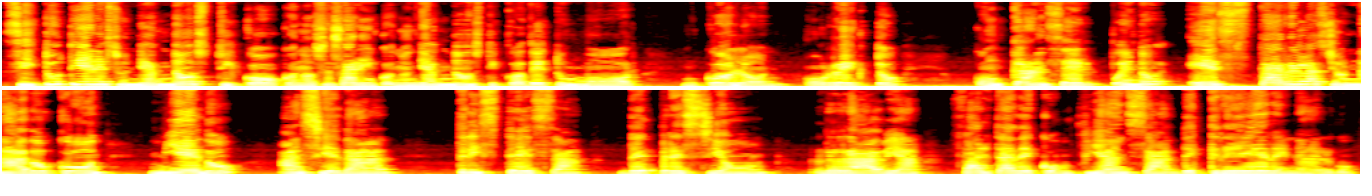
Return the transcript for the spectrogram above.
Si tú tienes un diagnóstico o conoces a alguien con un diagnóstico de tumor en colon o recto con cáncer, bueno, está relacionado con miedo, ansiedad, tristeza, depresión, rabia, falta de confianza, de creer en algo.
